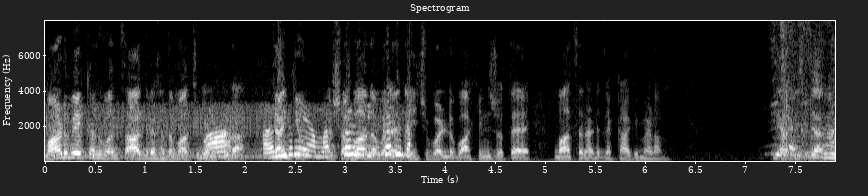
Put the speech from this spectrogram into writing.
ಮಾಡ್ಬೇಕನ್ನುವಂತ ಆಗ್ರಹದ ಮಾತುಗಳು ಕೂಡ ಆ, ಥ್ಯಾಂಕ್ ಯು ಅಂದ್ರೆ ಮಕ್ಕಳು ಶಬಾನ್ ಅವರೇ ಚಿಕ್ಕದು- ದೈಚ್ ವರ್ಲ್ಡ್ ವಾಹಿನಿ ಜೊತೆ ಮಾತನಾಡಿದ್ದಕ್ಕಾಗಿ ಮೇಡಮ್ ऑफिस जाके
